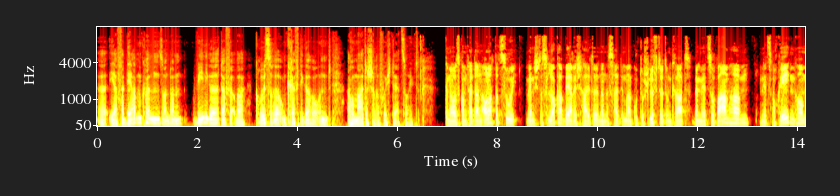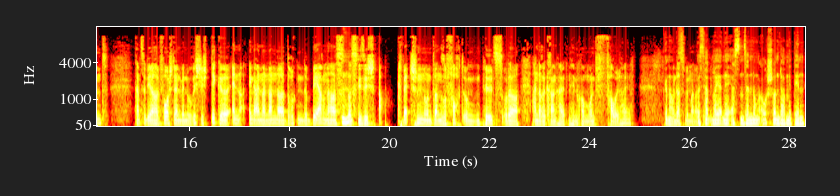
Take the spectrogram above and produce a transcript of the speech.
äh, eher verderben können, sondern wenige, dafür aber größere und kräftigere und aromatischere Früchte erzeugt. Genau, es kommt halt dann auch noch dazu, wenn ich das lockerbärig halte, dann ist halt immer gut durchlüftet und gerade wenn wir jetzt so warm haben und jetzt noch Regen kommt, kannst du dir halt vorstellen, wenn du richtig dicke, en eng aneinander drückende Beeren hast, Mhm. dass die sich abquetschen und dann sofort irgendein Pilz oder andere Krankheiten hinkommen und Faulheit. Genau. Und das will man Das natürlich hatten wir ja in der ersten Sendung auch schon da mit den,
